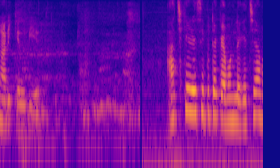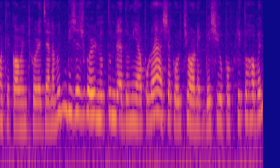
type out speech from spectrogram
নারিকেল দিয়ে। আজকের রেসিপিটা কেমন লেগেছে আমাকে কমেন্ট করে জানাবেন। বিশেষ করে নতুন রাঁধুনি আপুরা আশা করছি অনেক বেশি উপকৃত হবেন।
